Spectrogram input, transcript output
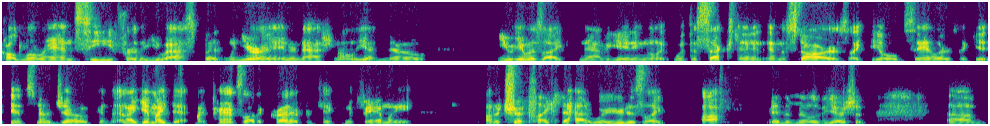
called Loran-C for the U.S. But when you're international, you had no. You it was like navigating like with the sextant and the stars, like the old sailors. Like it, it's no joke. And and I give my my parents a lot of credit for taking a family on a trip like that where you're just like off in the middle of the ocean. Um,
